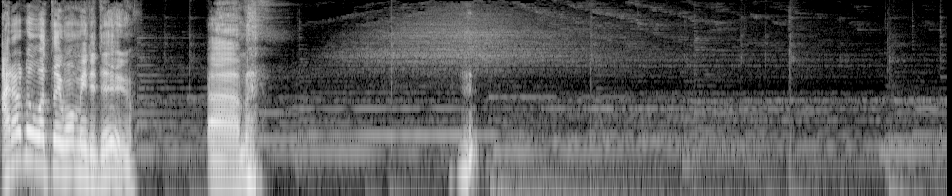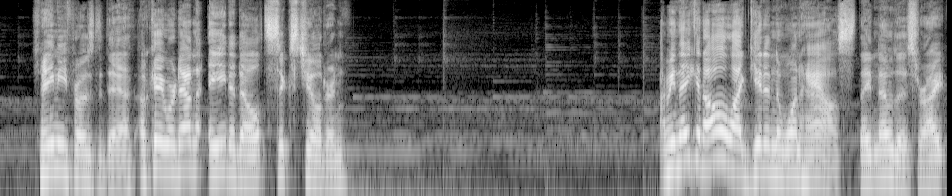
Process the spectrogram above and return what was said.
I don't know what they want me to do. Um, Cheney froze to death. Okay, we're down to eight adults, six children. I mean, they could all like get into one house. They know this, right?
